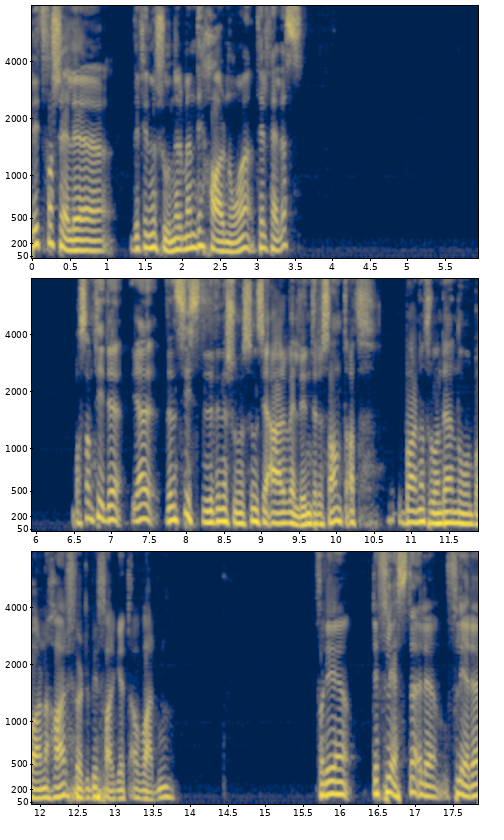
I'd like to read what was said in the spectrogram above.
Litt forskjellige definisjoner, men de har noe til felles. Og samtidig, jeg, Den siste definisjonen synes jeg er veldig interessant. At barnetroen det er noe barnet har før det blir farget av verden. Fordi de fleste, eller flere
